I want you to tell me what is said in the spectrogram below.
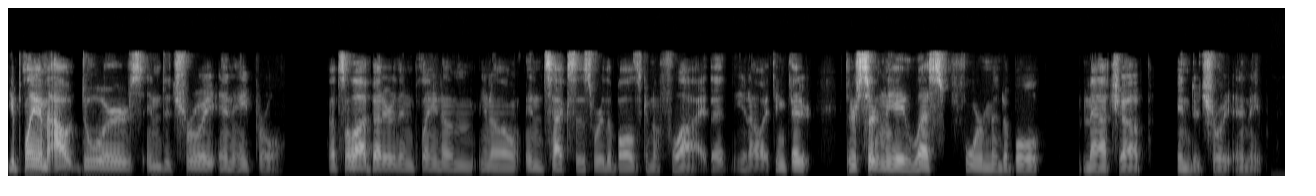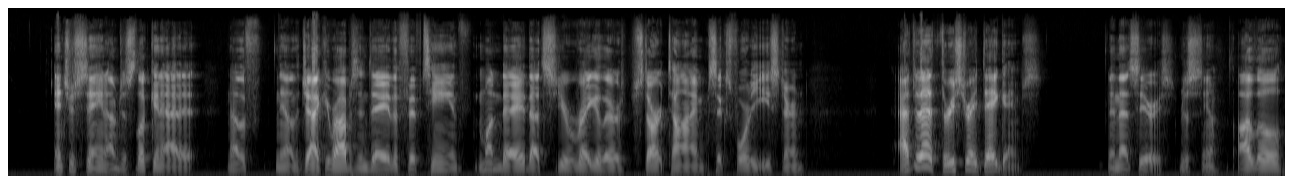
you play them outdoors in Detroit in April. That's a lot better than playing them, you know, in Texas where the ball's gonna fly. That you know, I think that there's certainly a less formidable matchup in Detroit in April. interesting. I'm just looking at it now. The you know the Jackie Robinson Day, the 15th Monday. That's your regular start time, 6:40 Eastern. After that, three straight day games in that series. Just you know, odd little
